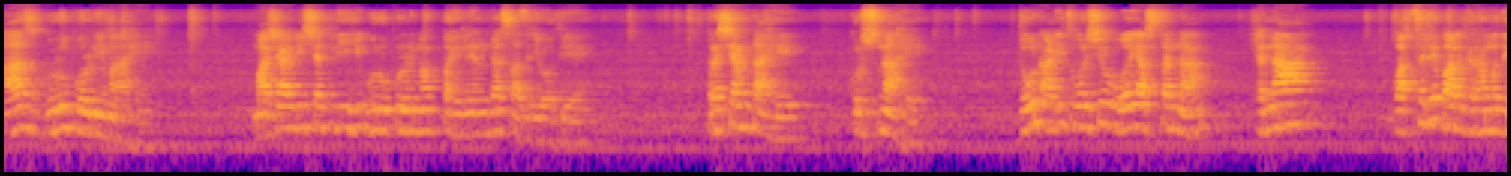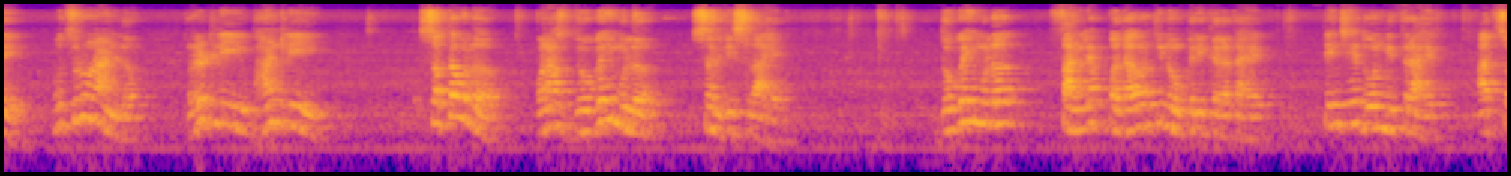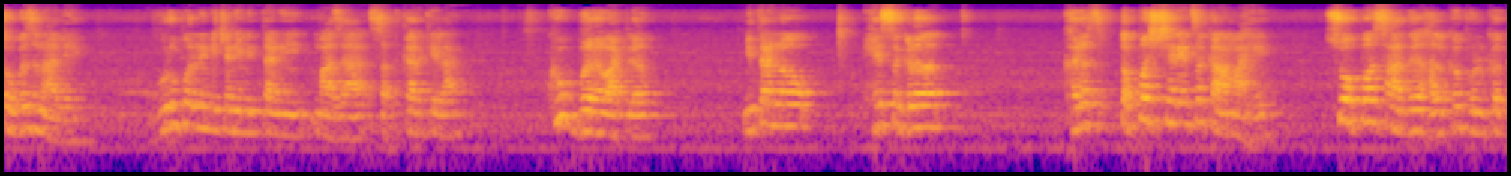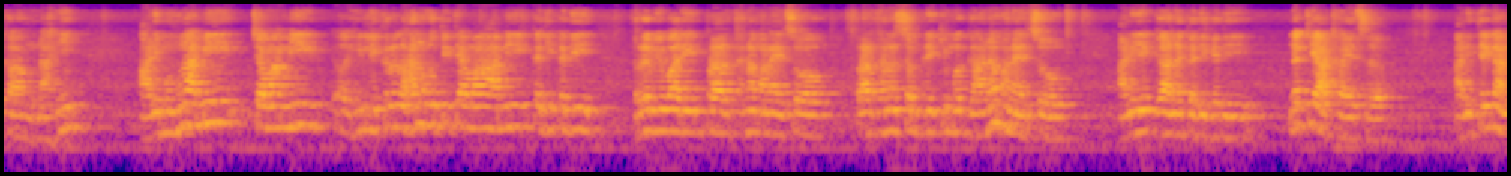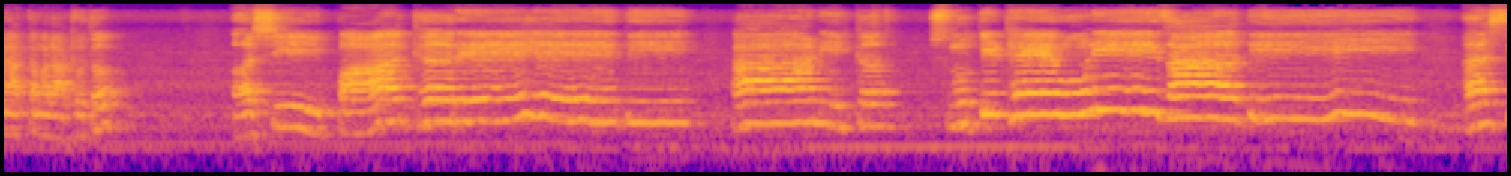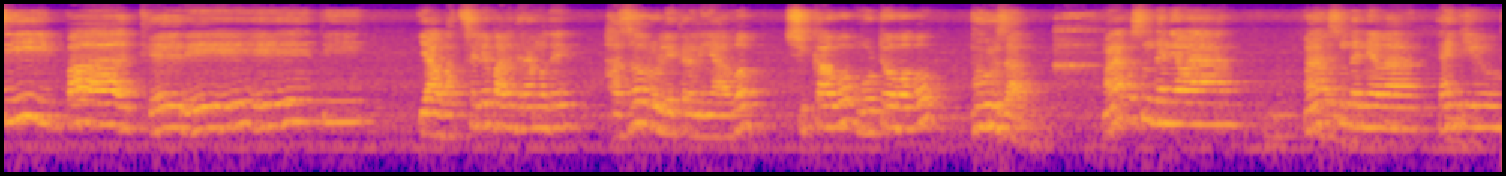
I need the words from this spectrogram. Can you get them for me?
आज गुरुपौर्णिमा आहे. माझ्या आयुष्यातली ही गुरुपौर्णिमा पहिल्यांदा साजरी होते. प्रशांत आहे कृष्ण आहे. दोन अडीच वर्ष वय असताना ह्यांना वात्सल्य बालगृहामध्ये उचलून आणलं रडली भांडली सतवलं पण आज दोघंही मुलं सर्व्हिसला आहेत. दोघंही मुलं चांगल्या पदावरती नोकरी करत आहेत. त्यांचे हे दोन मित्र आहेत. आज चौघ जण आले. गुरुपौर्णिमेच्या निमित्ताने माझा सत्कार केला. खूप बरं वाटलं. मित्रांनो हे सगळं खरंच तपश्चर्याचं काम आहे. सोपं साधं हलकं फुलकं काम नाही. आणि म्हणून आम्ही जेव्हा मी ही लेकरं लहान होती तेव्हा आम्ही कधी कधी रविवारी प्रार्थना म्हणायचो. प्रार्थना संपली की मग गाणं म्हणायचो. आणि एक गाणं कधी कधी नक्की आठवायचं. आणि ते गाणं आत्ता मला आठवतं. अशी पाखरे येती आणिक स्मृती ठेवणी जाती. अशी पाखरे ती या वात्सल्य बालघरामध्ये हजारो लेकरांनी यावं शिकावं मोठं व्हावं दूर जावं. मनापासून धन्यवाद. मनापासून धन्यवाद. थँक्यू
